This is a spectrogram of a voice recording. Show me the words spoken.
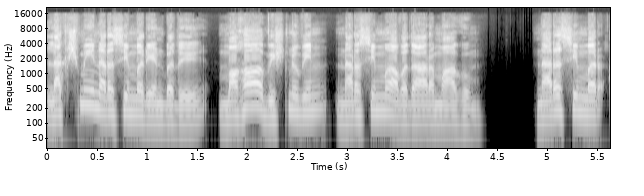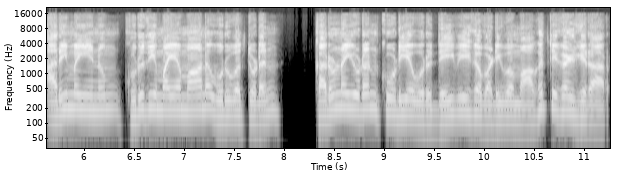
லக்ஷ்மி நரசிம்மர் என்பது மகாவிஷ்ணுவின் நரசிம்ம அவதாரமாகும். நரசிம்மர் அரிமையினும் குருதிமயமான உருவத்துடன் கருணையுடன் கூடிய ஒரு தெய்வீக வடிவமாக திகழ்கிறார்.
